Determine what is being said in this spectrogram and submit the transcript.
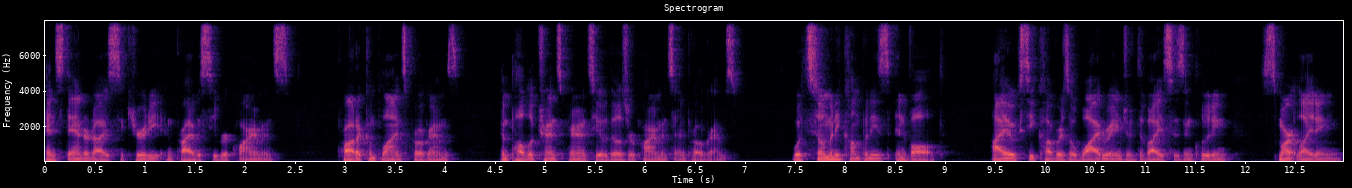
and standardized security and privacy requirements, product compliance programs, and public transparency of those requirements and programs. With so many companies involved, IOXT covers a wide range of devices including smart lighting,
